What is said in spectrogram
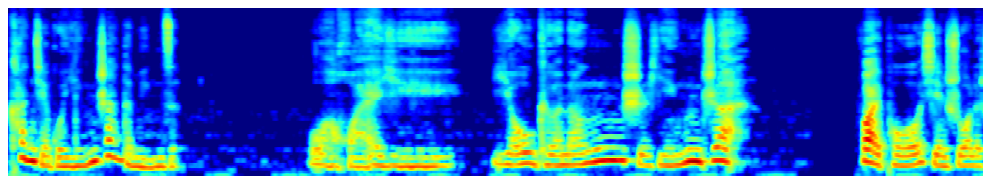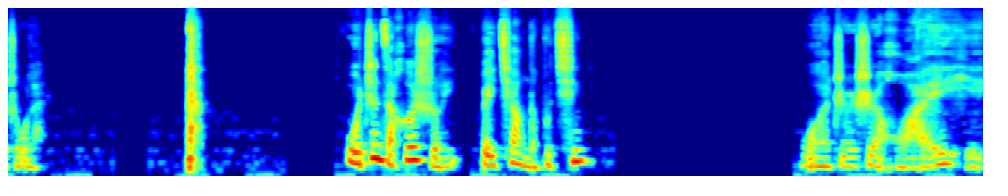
看见过迎战的名字。我怀疑有可能是迎战。外婆先说了出来。我正在喝水，被呛得不轻。我只是怀疑，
